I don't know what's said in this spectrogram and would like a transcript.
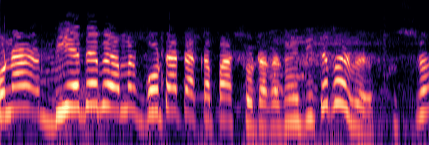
ওনার দিয়ে দেবে আমার গোটা টাকা, পাঁচশো টাকা। তুমি দিতে পারবে খুচরো?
